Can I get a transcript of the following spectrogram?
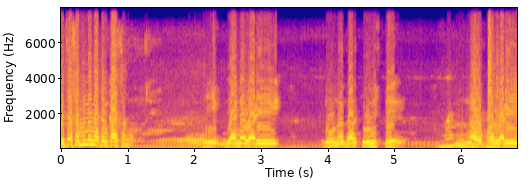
याच्या संबंधाने आपण काय सांगा एक जानेवारी दोन हजार चोवीस ते नऊ फरवरी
